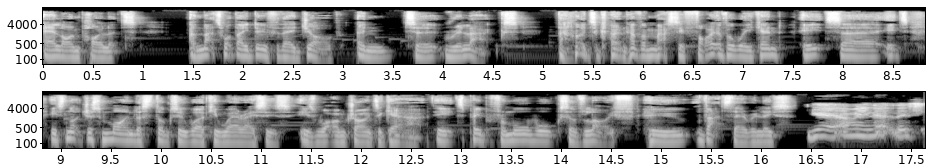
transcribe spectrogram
airline pilots. And that's what they do for their job. And to relax, they like to go and have a massive fight of a weekend. It's uh, it's it's not just mindless thugs who work in warehouses, is what I'm trying to get at. It's people from all walks of life who that's their release. Yeah, I mean, this,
